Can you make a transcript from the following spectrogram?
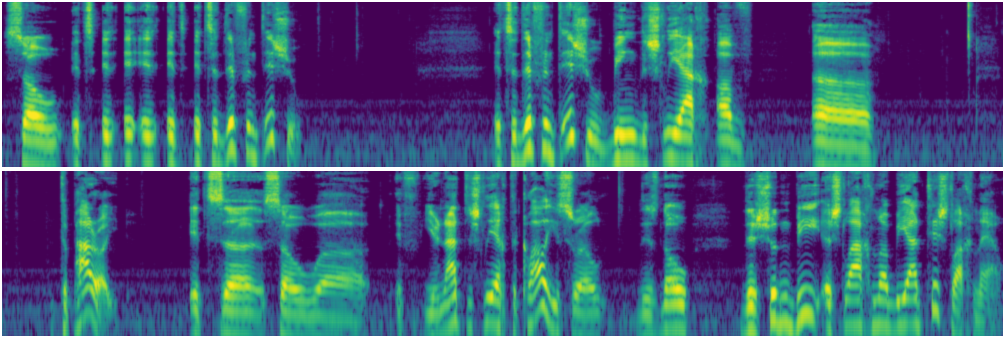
So it's it, it, it, it's a different issue. It's a different issue being the shliach of uh, to Paroi. It's uh, so uh, if you're not the shliach to Klal Yisrael, there's no, there shouldn't be a shlach nabiyat tishlach now,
